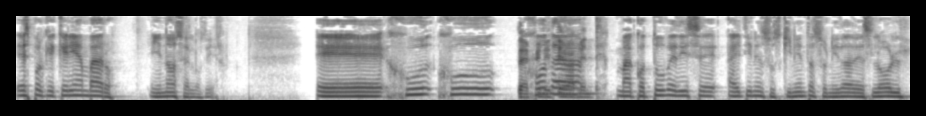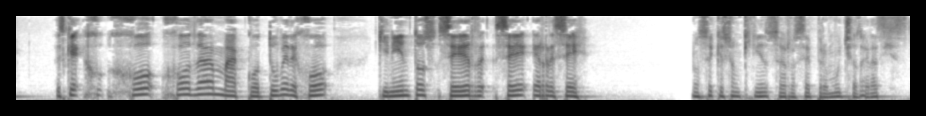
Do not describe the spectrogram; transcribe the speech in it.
es porque querían varo y no se los dieron. Eh, Definitivamente. Joda Makotube dice, ahí tienen sus 500 unidades, lol. Es que Joda Makotube dejó 500 CRC. No sé qué son 500 CRC, pero muchas gracias.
